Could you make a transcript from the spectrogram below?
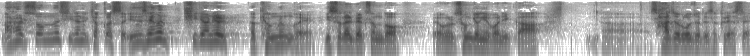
말할 수 없는 시련을 겪었어요. 인생은 시련을 겪는 거예요. 이스라엘 백성도 오늘 성경에 보니까 4절, 어, 5절에서 그랬어요.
